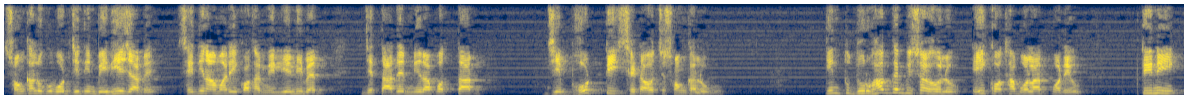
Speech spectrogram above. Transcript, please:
সংখ্যালঘু ভোট যেদিন বেরিয়ে যাবে, সেদিন আমার এই কথা মিলিয়ে নেবেন যে তাদের নিরাপত্তার যে ভোটটি, সেটা হচ্ছে সংখ্যালঘু। কিন্তু দুর্ভাগ্যের বিষয় হলো, এই কথা বলার পরেও তিনি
